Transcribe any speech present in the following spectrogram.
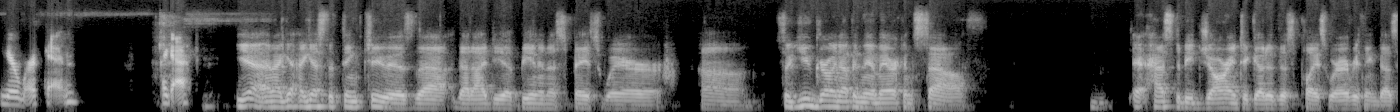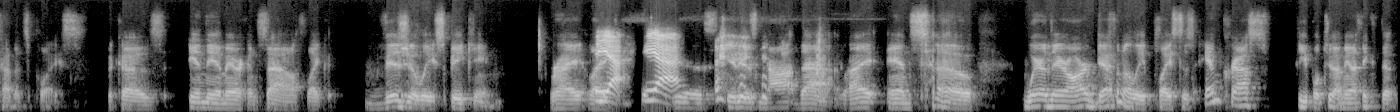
your work in i guess. Yeah and I, I guess the thing too is that that idea of being in a space where um, so you growing up in the american south it has to be jarring to go to this place where everything does have its place. Because in the american south like visually speaking right like yeah yeah. it is, it is not that right? And so where there are definitely places and crafts people too. I mean, I think that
